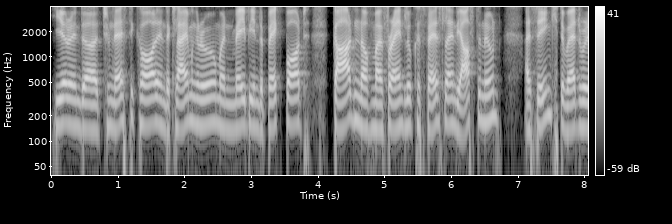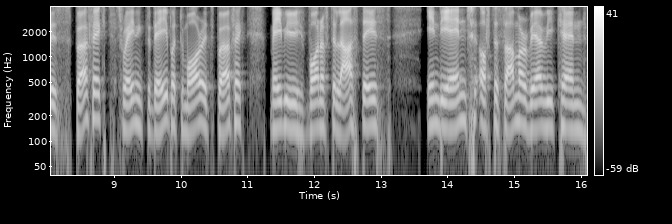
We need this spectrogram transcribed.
here in the gymnastic hall, in the climbing room, and maybe in the backboard garden of my friend Lucas Fessler in the afternoon. I think the weather is perfect. It's raining today, but tomorrow it's perfect. Maybe one of the last days in the end of the summer where we can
